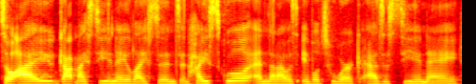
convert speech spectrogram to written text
So I got my CNA license in high school, and then I was able to work as a CNA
